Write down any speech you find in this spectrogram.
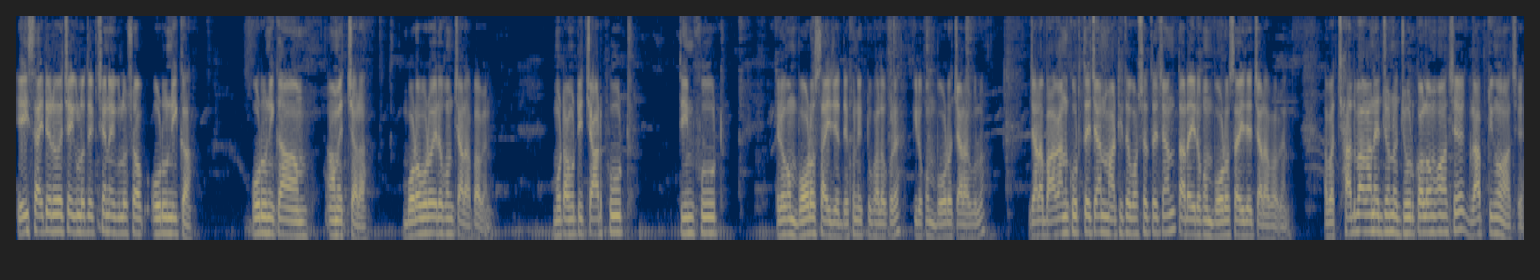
এই সাইডে রয়েছে, এগুলো দেখছেন, এগুলো সব অরুণিকা। অরুণিকা আম, আমের চারা। বড় বড় এরকম চারা পাবেন। মোটামুটি চার ফুট, তিন ফুট, এরকম বড় সাইজের। দেখুন একটু ভালো করে, কীরকম বড় চারাগুলো। যারা বাগান করতে চান, মাটিতে বসাতে চান, তারা এরকম বড় সাইজের চারা পাবেন। আবার ছাদ বাগানের জন্য জোর কলমও আছে, গ্রাফটিংও আছে।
